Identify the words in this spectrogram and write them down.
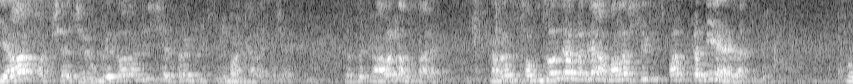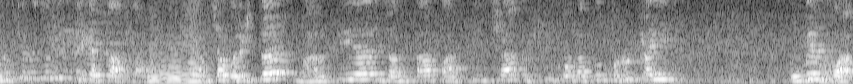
या पक्षाचे उमेदवार आम्ही सेपरेट उभा करायचे आहे त्याचं कारण असं आहे. कारण समझोत्यामध्ये आम्हाला सीट्स फार कमी यायला लागली. म्हणून त्याने तो निर्णय घेतला असावा आमच्या वरिष्ठ भारतीय जनता पार्टीच्या दृष्टिकोनातून म्हणून काही उमेदवार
